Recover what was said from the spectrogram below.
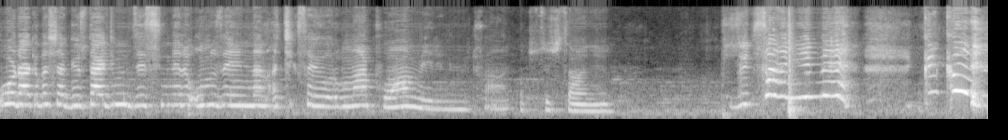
Bu arada arkadaşlar gösterdiğimiz resimleri 10 üzerinden açıksa yorumlar puan verin lütfen. 33 saniye. 33 saniye mi? 40 olmuş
